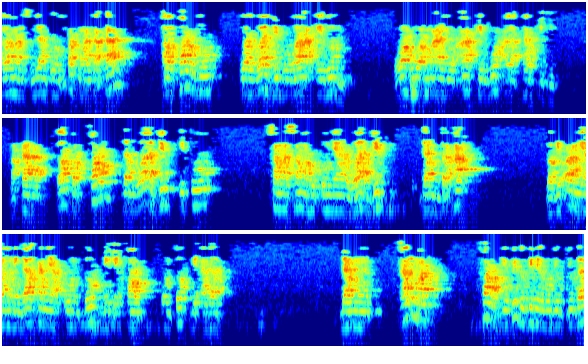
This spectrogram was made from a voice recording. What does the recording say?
halaman 94 mengatakan al-fardu wal wajib wahidun wa huwa ma yu'aqibu ala tarkihi. Maka lafaz fard dan wajib itu sama-sama hukumnya wajib dan berhak bagi orang yang meninggalkannya untuk diiqab, untuk diadab. Dan kalimat Fard yufidu bihil wujud juga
